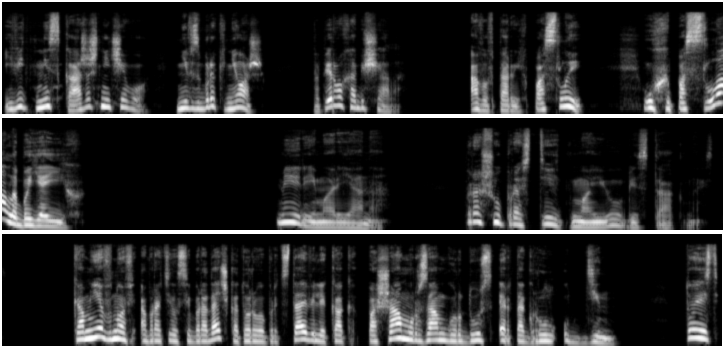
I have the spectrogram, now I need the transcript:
И ведь не скажешь ничего, не взбрыкнешь. Во-первых, обещала. А во-вторых, послы. Ух, и послала бы я их! Мири, Марьяна, прошу простить мою бестактность. Ко мне вновь обратился бородач, которого представили как Паша Мурзам Гурдус Эртагрул Уддин. То есть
